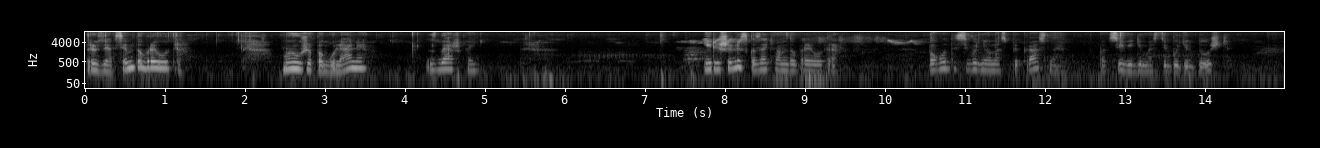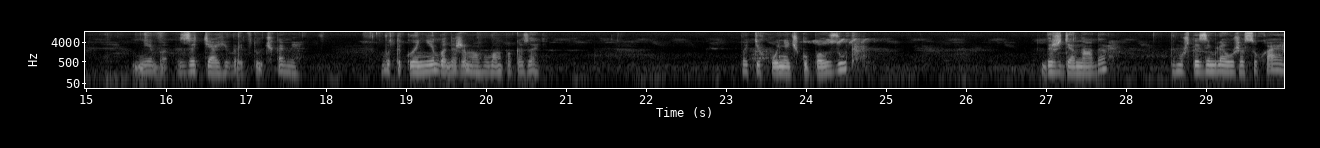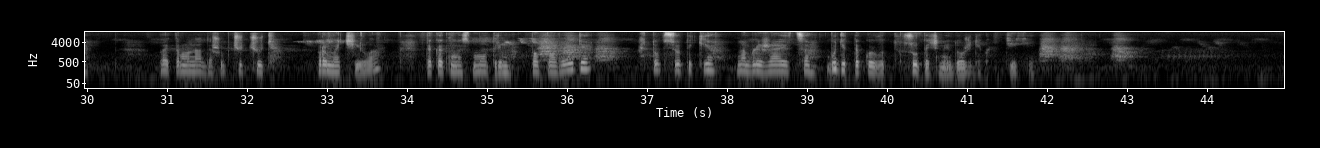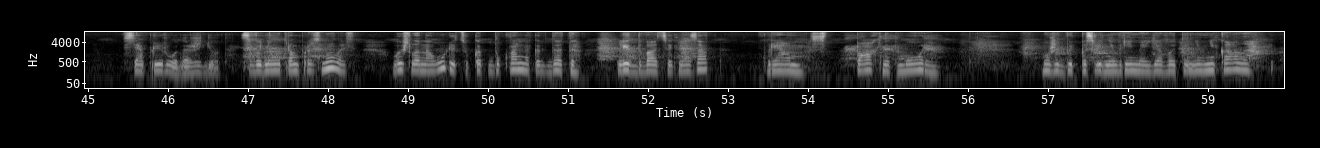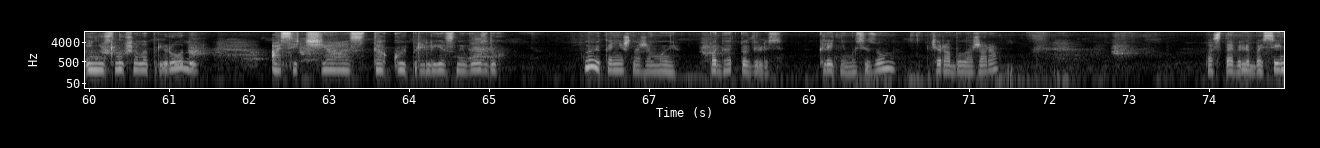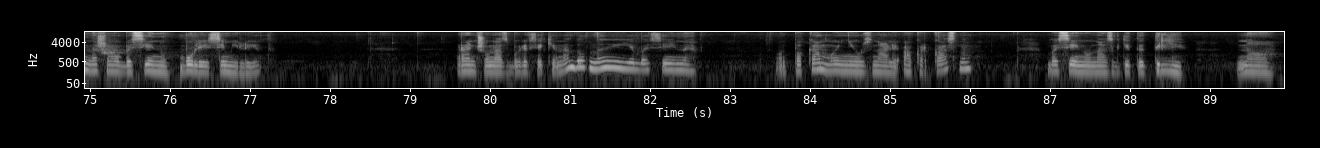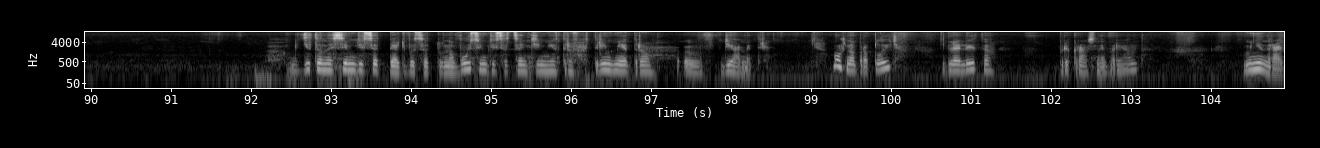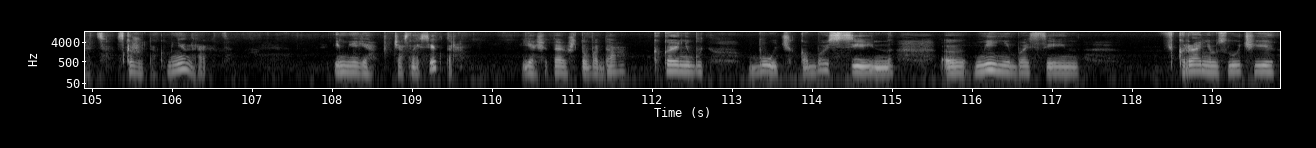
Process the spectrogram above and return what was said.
Друзья, всем доброе утро. Мы уже погуляли с Дашкой и решили сказать вам доброе утро. Погода сегодня у нас прекрасная. По всей видимости будет дождь. Небо затягивает тучками. Вот такое небо даже могу вам показать. Потихонечку ползут. Дождя надо потому что земля уже сухая, поэтому надо, чтобы чуть-чуть промочила, так как мы смотрим по погоде, что все-таки наближается, будет такой вот суточный дождик тихий. Вся природа ждет. Сегодня утром проснулась, вышла на улицу, как буквально когда-то лет 20 назад, прям пахнет морем. Может быть, в последнее время я в это не вникала и не слушала природу. А сейчас такой прелестный воздух. Ну и, конечно же, мы подготовились к летнему сезону. Вчера была жара. Поставили бассейн. Нашему бассейну более 7 лет. Раньше у нас были всякие надувные бассейны. Вот пока мы не узнали о каркасном Бассейн у нас где-то 3 на где-то на 75 высоту, на 80 сантиметров, 3 метра э, в диаметре. Можно проплыть. Для лета прекрасный вариант. Мне нравится, скажу так, мне нравится. Имея частный сектор, я считаю, что вода, какая-нибудь бочка, бассейн, мини-бассейн, в крайнем случае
